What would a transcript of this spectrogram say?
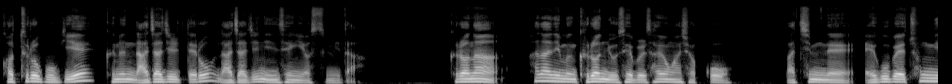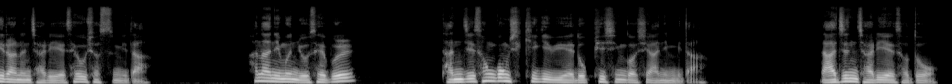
겉으로 보기에 그는 낮아질 대로 낮아진 인생이었습니다. 그러나 하나님은 그런 요셉을 사용하셨고 마침내 애굽의 총리라는 자리에 세우셨습니다. 하나님은 요셉을 단지 성공시키기 위해 높이신 것이 아닙니다. 낮은 자리에서도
